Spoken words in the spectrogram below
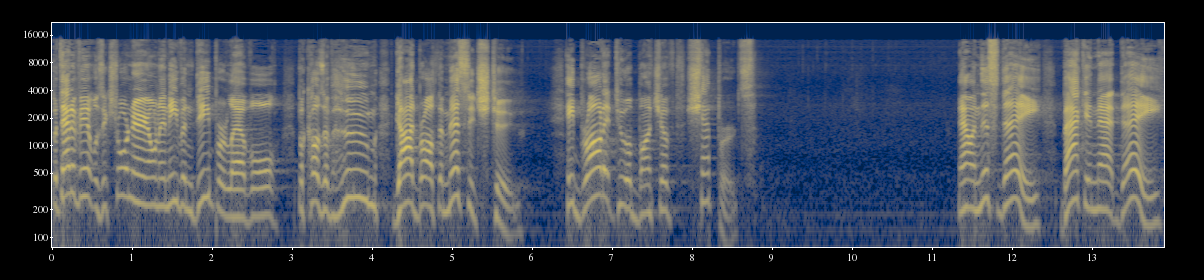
But that event was extraordinary on an even deeper level because of whom God brought the message to. He brought it to a bunch of shepherds. Now, in this day, back in that day,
